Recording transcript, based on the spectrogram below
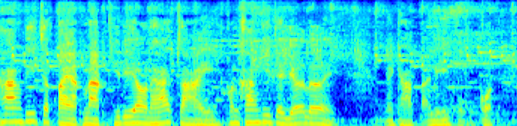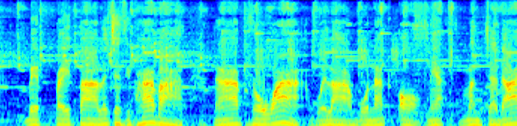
ข้างที่จะแตกหนักทีเดียวนะจ่ายค่อนข้างที่จะเยอะเลยนะครับ อันนี้ผมกดเบ็ดไปตาละ 75 บาทนะเพราะว่าเวลาโบนัสออกเนี่ยมันจะได้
